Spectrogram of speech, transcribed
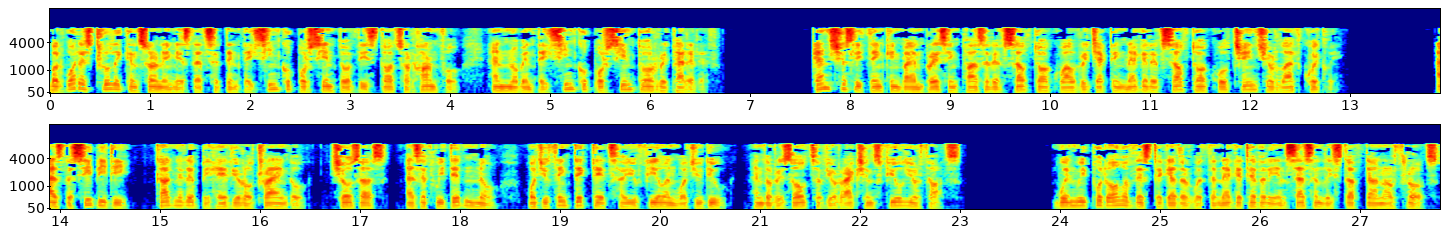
But what is truly concerning is that 75% of these thoughts are harmful, and 95% are repetitive. Consciously thinking by embracing positive self-talk while rejecting negative self-talk will change your life quickly. As the CBT, cognitive behavioral triangle, shows us, as if we didn't know, what you think dictates how you feel and what you do, and the results of your actions fuel your thoughts. When we put all of this together with the negativity incessantly stuffed down our throats,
